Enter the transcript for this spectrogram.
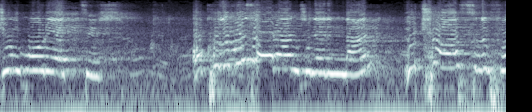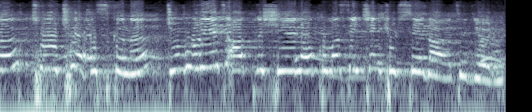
cumhuriyettir. Okulumuz öğrencilerinden 3A sınıfı Tuğçe Özkan'ı Cumhuriyet adlı şiirini okuması için kürsüye davet ediyorum.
